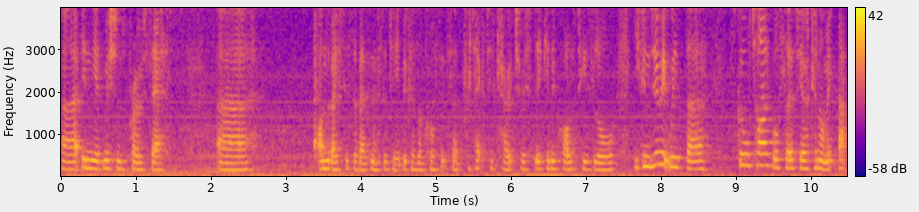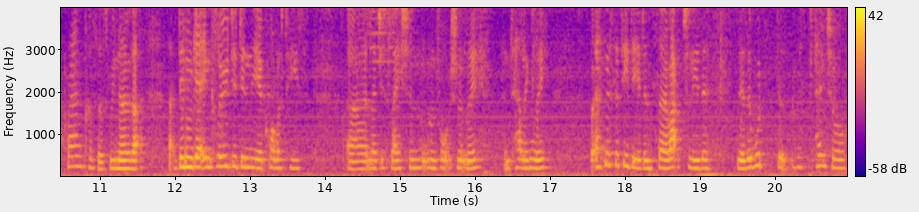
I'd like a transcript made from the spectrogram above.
uh, in the admissions process uh, on the basis of ethnicity because, of course, it's a protected characteristic in equalities law. You can do it with uh, school type or socioeconomic background because, as we know, that, that didn't get included in the equalities uh, legislation, unfortunately and tellingly. But ethnicity did, and so actually, the, you know, there would there's potential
